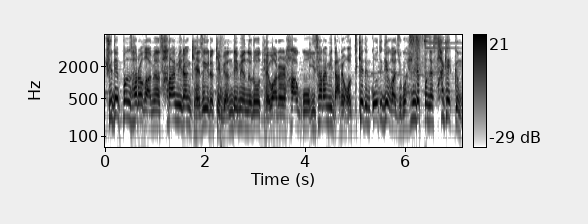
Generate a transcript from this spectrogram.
휴대폰 사러 가면 사람이랑 계속 이렇게 면대면으로 대화를 하고 이 사람이 나를 어떻게든 꼬드겨가지고 핸드폰을 사게끔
